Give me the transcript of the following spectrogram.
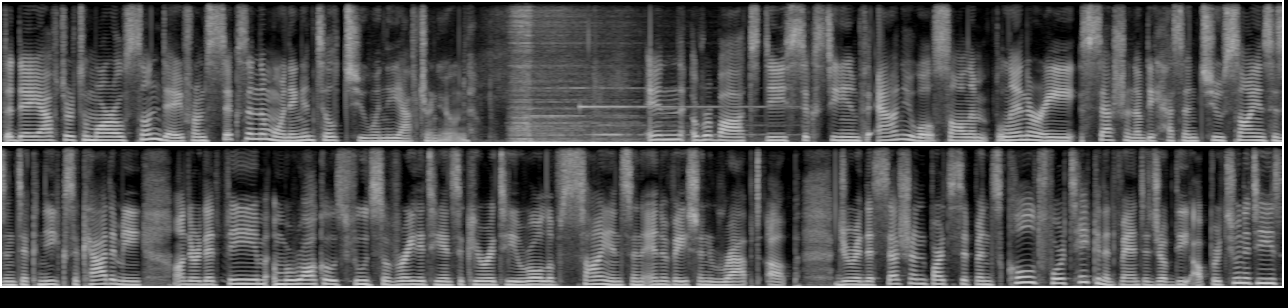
the day after tomorrow, Sunday, from 6 in the morning until 2 in the afternoon. In Rabat, the 16th annual solemn plenary session of the Hassan II Sciences and Techniques Academy under the theme Morocco's Food Sovereignty and Security Role of Science and Innovation wrapped up. During the session, participants called for taking advantage of the opportunities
